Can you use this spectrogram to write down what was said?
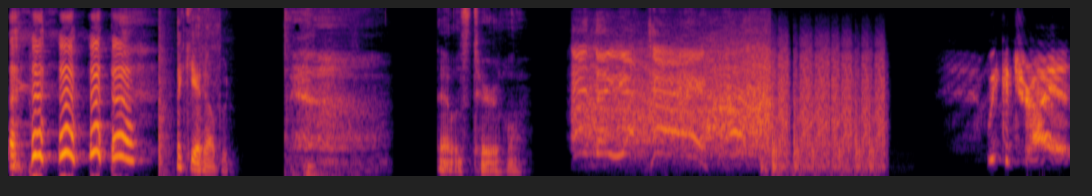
I can't help it. That was terrible. We could try it.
